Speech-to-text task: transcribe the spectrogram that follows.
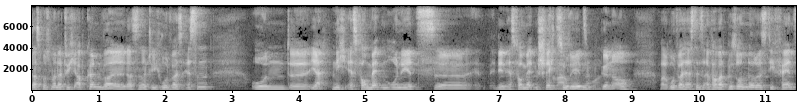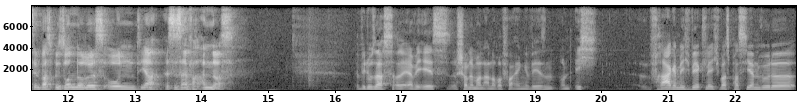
das muss man natürlich abkönnen, weil das ist natürlich Rot-Weiß Essen. Und äh, ja, nicht SV Meppen, ohne jetzt äh, den SV Meppen schlecht Zu reden. Genau. Weil Rot-Weiß Essen ist einfach was Besonderes, die Fans sind was Besonderes und ja, es ist einfach anders. Wie du sagst, also RWE ist schon immer ein anderer Verein gewesen und ich frage mich wirklich, was passieren würde,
